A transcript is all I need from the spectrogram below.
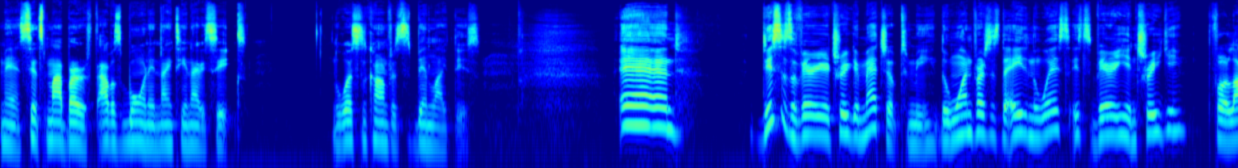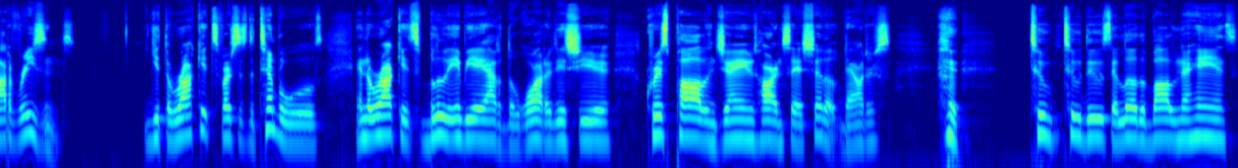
man, since my birth. I was born in 1996. The Western Conference has been like this, and this is a very intriguing matchup to me. The one versus the eight in the West. It's very intriguing for a lot of reasons. You get the Rockets versus the Timberwolves, and the Rockets blew the NBA out of the water this year. Chris Paul and James Harden said, "Shut up, doubters." two two dudes that love the ball in their hands.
